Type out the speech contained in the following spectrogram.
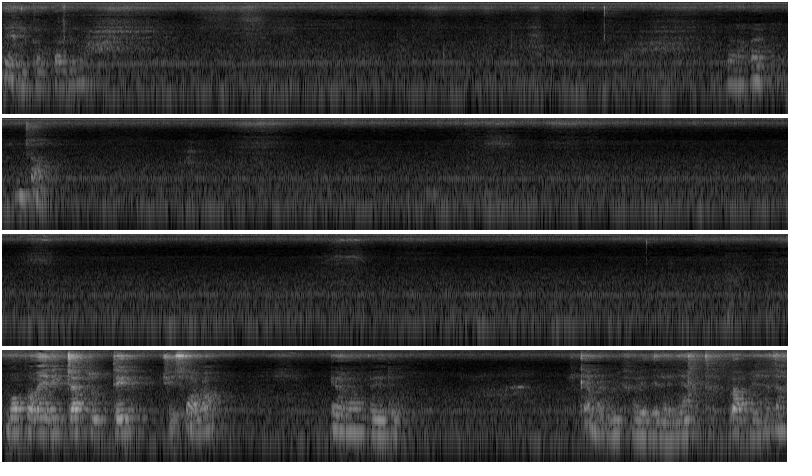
bene cappello ah, ecco Buon pomeriggio a tutti. Ci sono? Io non vedo. Perché a me non mi fa vedere niente? Va bene, dai.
